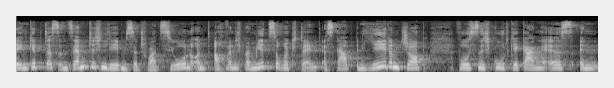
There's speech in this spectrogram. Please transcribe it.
den gibt es in sämtlichen Lebenssituationen. Und auch wenn ich bei mir zurückdenke, es gab in jedem Job, wo es nicht gut gegangen ist, in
